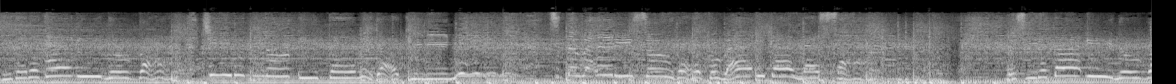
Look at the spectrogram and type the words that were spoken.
逃れたいのは自分の痛みが君に伝わりそうで怖いからさ。忘れたいのは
